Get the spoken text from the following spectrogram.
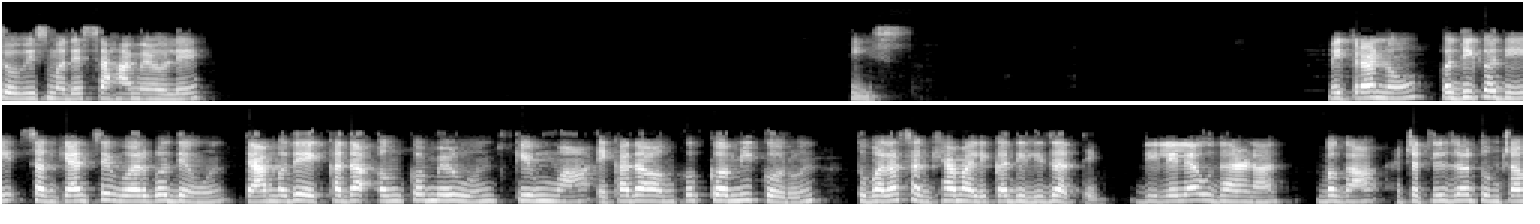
चोवीसमध्ये सहा मिळवले. तीस. मित्रांनो कधी कधी संख्यांचे वर्ग देऊन त्यामध्ये एखादा अंक मिळवून किंवा एखादा अंक कमी करून तुम्हाला संख्या मालिका दिली जाते. दिलेल्या उदाहरणात बघा ह्याच्यातील जर तुमच्या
